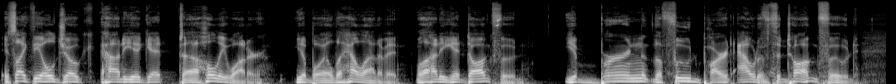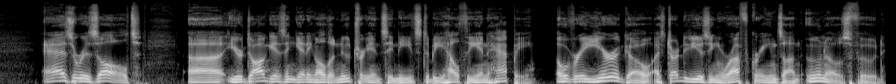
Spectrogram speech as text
It's like the old joke how do you get uh, holy water? You boil the hell out of it. Well, how do you get dog food? You burn the food part out of the dog food. As a result, uh, your dog isn't getting all the nutrients he needs to be healthy and happy. Over a year ago, I started using rough greens on Uno's food,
